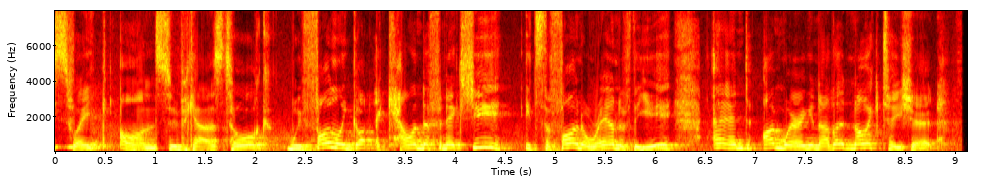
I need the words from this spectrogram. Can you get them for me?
This week on Supercars Torque, we've finally got a calendar for next year. It's the final round of the year, and I'm wearing another Nike t shirt.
